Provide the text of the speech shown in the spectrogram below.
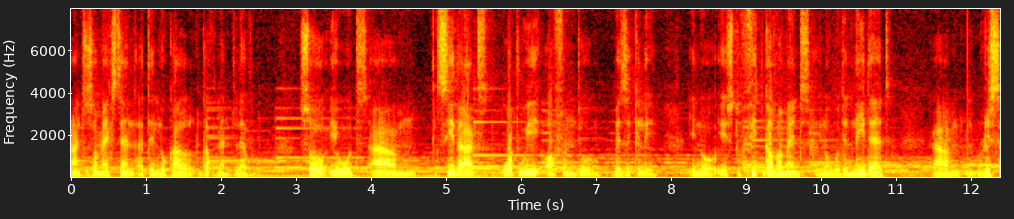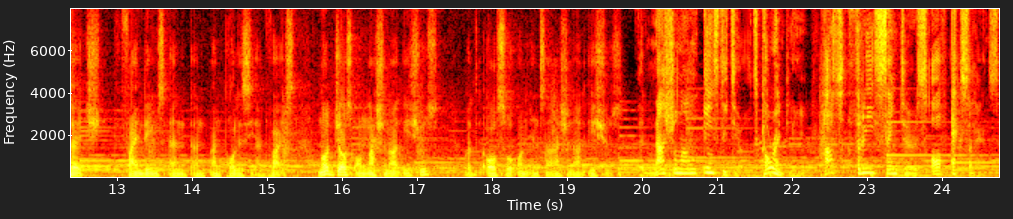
and to some extent at the local government level. So you would um, see that what we often do, basically, you know, is to fit government, you know, with the needed um, research findings and, and, and policy advice, not just on national issues, but also on international issues. The National Institute currently has three centers of excellence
